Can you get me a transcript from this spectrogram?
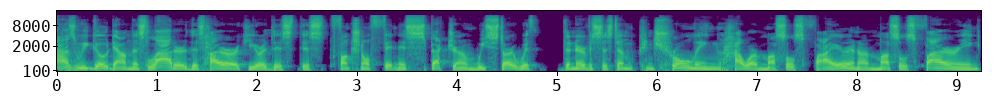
as we go down this ladder, this hierarchy or this this functional fitness spectrum, we start with the nervous system controlling how our muscles fire and our muscles firing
